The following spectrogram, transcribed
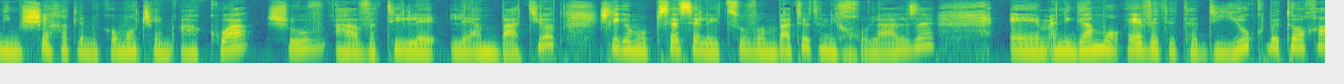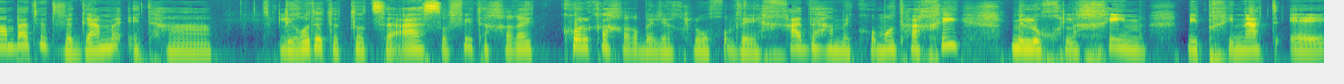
נמשכת למקומות שהם אקווה, שוב, אהבתי לאמבטיות. יש לי גם אובססיה לעיצוב אמבטיות, אני חולה על זה. אמ, אני גם אוהבת את הדיוק בתוך האמבטיות וגם את ה... לראות את התוצאה הסופית אחרי כל כך הרבה לכלוך, ואחד המקומות הכי מלוכלכים מבחינת אה,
